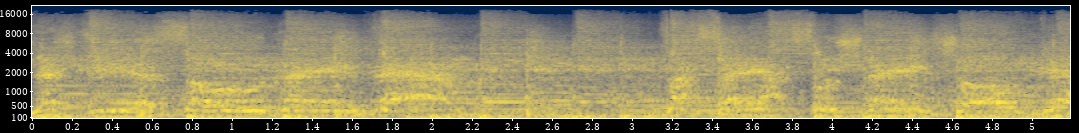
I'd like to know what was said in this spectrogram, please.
Niech jest sołnej dem se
